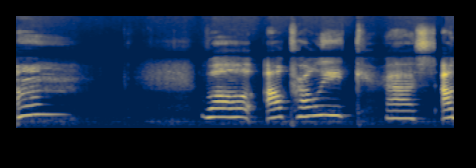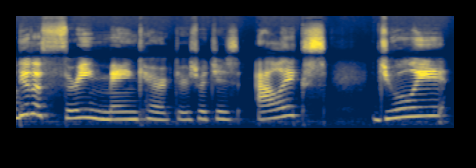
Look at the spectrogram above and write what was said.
Um, well, I'll probably cast. I'll do the three main characters, which is Alex, Julie,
